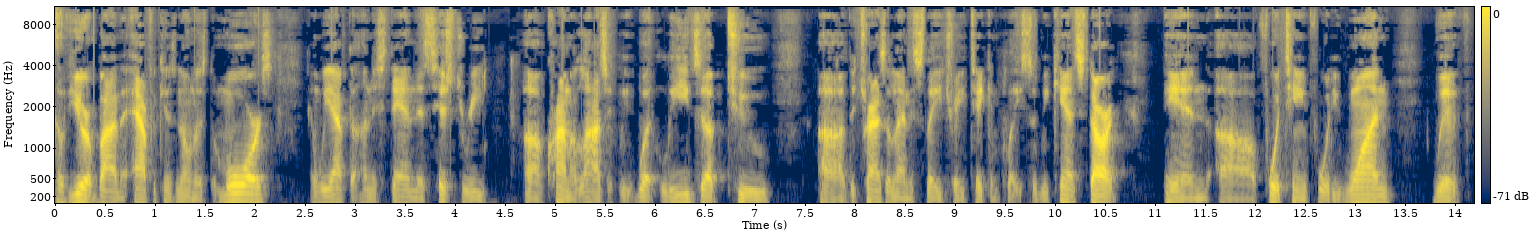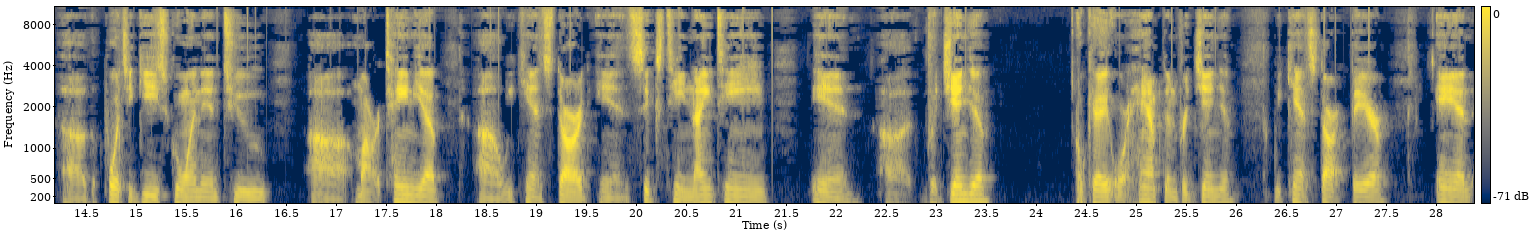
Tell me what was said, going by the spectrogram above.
of Europe by the Africans known as the Moors. And we have to understand this history uh, chronologically, what leads up to uh, the transatlantic slave trade taking place. So we can't start in 1441 uh, with uh, the Portuguese going into uh, Mauritania. we can't start in 1619 in Virginia, okay, or Hampton, Virginia. We can't start there. And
